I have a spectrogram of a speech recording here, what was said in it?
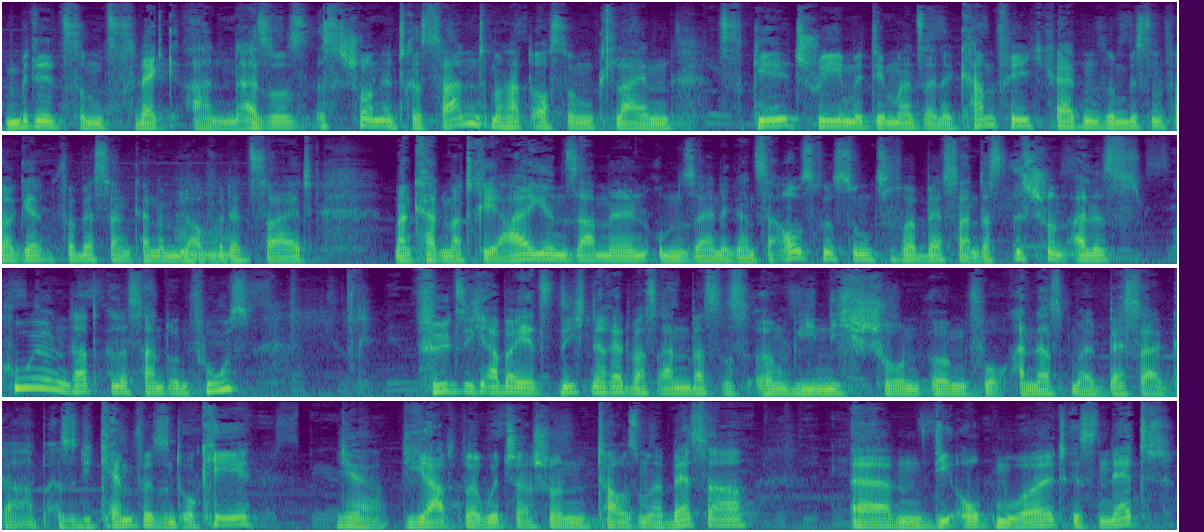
Mittel zum Zweck an. Also es ist schon interessant. Man hat auch so einen kleinen Skilltree, mit dem man seine Kampffähigkeiten so ein bisschen ver verbessern kann im Laufe mhm. der Zeit. Man kann Materialien sammeln, um seine ganze Ausrüstung zu verbessern. Das ist schon alles cool und hat alles Hand und Fuß fühlt sich aber jetzt nicht nach etwas an, was es irgendwie nicht schon irgendwo anders mal besser gab. Also die Kämpfe sind okay. Ja. Die gab es bei Witcher schon tausendmal besser. Ähm, die Open World ist nett.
